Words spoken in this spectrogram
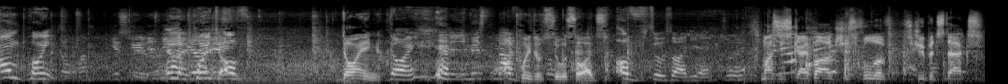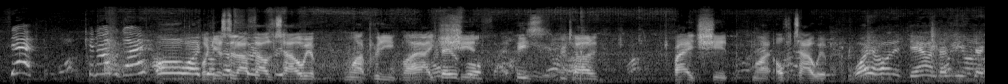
On point. On the point of Dying. dying. On point of suicides. of suicide, yeah. Musty skate park's just full of stupid stacks. Seth, can I have a go? Oh my god. Like yesterday, I failed a tail whip. Like pretty, like I ate shit. He's retarded. I ate shit. Like off tail whip. Why are you holding it down? Don't you jack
